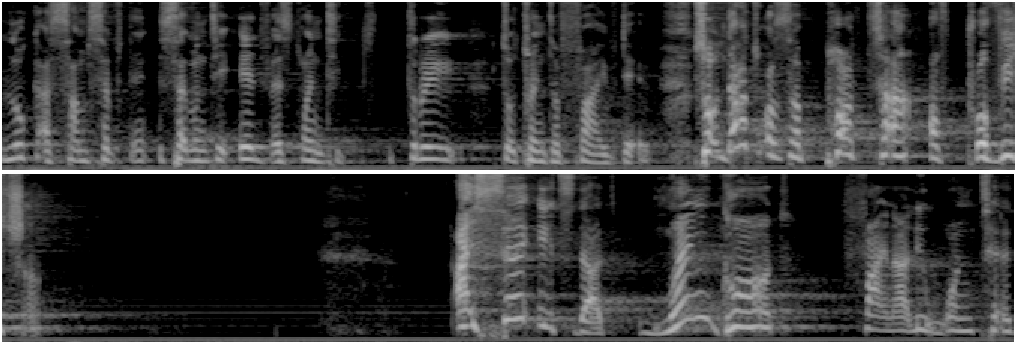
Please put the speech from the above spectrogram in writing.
look at Psalm 78, verse 23 to 25 there. So that was a portal of provision. I say it's that when God finally wanted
